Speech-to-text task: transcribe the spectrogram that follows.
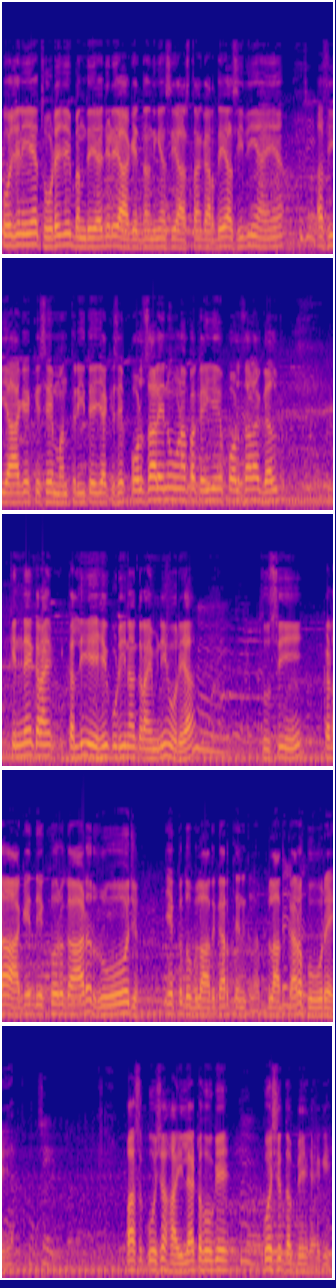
ਕੁਝ ਨਹੀਂ ਇਹ ਥੋੜੇ ਜਿਹੇ ਬੰਦੇ ਆ ਜਿਹੜੇ ਆ ਕੇ ਇਦਾਂ ਦੀਆਂ ਸਿਆਸਤਾਂ ਕਰਦੇ ਆ ਅਸੀਂ ਵੀ ਆਏ ਆ। ਅਸੀਂ ਆ ਕੇ ਕਿਸੇ ਮੰਤਰੀ ਤੇ ਜਾਂ ਕਿਸੇ ਪੁਲਿਸ ਵਾਲੇ ਨੂੰ ਹੁਣ ਆਪਾਂ ਕਹੀਏ ਪੁਲਿਸ ਵਾਲਾ ਗਲਤ ਕਿੰਨੇ ਕ੍ਰਾਈਮ ਕੱਲੀ ਇਹੀ ਕੁੜੀ ਨਾਲ ਕ੍ਰਾਈਮ ਨਹੀਂ ਹੋ ਰਿਹਾ। ਤੁਸੀਂ ਕਢਾ ਕੇ ਦੇਖੋ ਰਿਕਾਰਡ ਰੋਜ਼ ਇੱਕ ਦੋ ਬਲਾਤਕਾਰ ਤਿੰਨ ਕਲਾ- ਬਲਾਤਕਾਰ ਹੋ ਰਹੇ ਆ। ਜੀ। ਬਸ ਕੁਝ ਹਾਈਲਾਈਟ ਹੋ ਗਏ ਕੁਝ ਦੱਬੇ ਰਹਿ ਗਏ।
